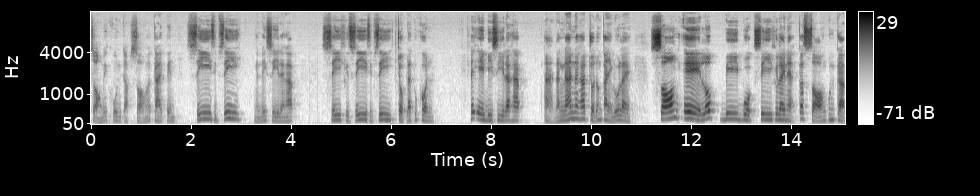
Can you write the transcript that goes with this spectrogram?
22 ไปคูณกับ 2 ก็กลายเป็น 44 งั้นได้ C แล้วครับ C คือ 44 จบแล้วทุกคน ได้ A B C แล้วครับ อ่าดังนั้นนะครับโจทย์ต้องการอยากรู้อะไร 2a ลบ b บวก c คืออะไรเนี่ย ก็ 2 คูณกับ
